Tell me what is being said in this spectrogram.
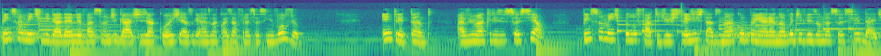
principalmente ligada à elevação de gastos da corte e às guerras nas quais a França se envolveu. Entretanto, havia uma crise social, principalmente pelo fato de os três estados não acompanharem a nova divisão da sociedade,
